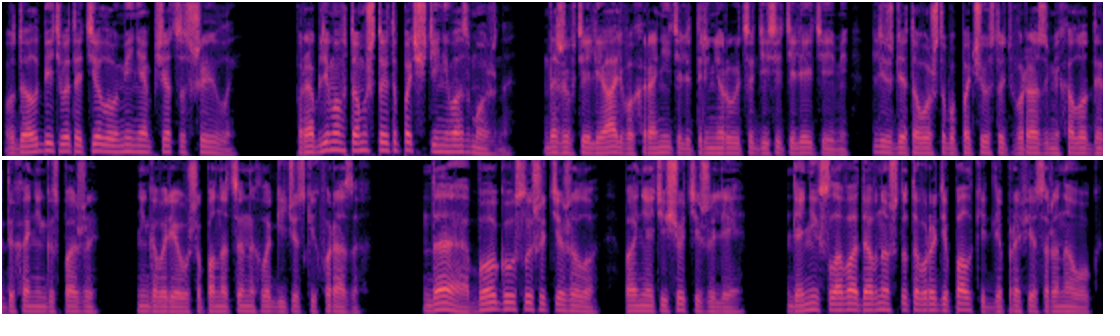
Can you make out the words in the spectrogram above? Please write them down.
Вдолбить в это тело умение общаться с Шаилой. Проблема в том, что это почти невозможно. Даже в теле Альва хранители тренируются десятилетиями лишь для того, чтобы почувствовать в разуме холодное дыхание госпожи не говоря уж о полноценных логических фразах. Да, Бога услышать тяжело, понять еще тяжелее. Для них слова давно что-то вроде палки для профессора наук.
